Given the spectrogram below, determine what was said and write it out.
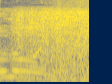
炎よ。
